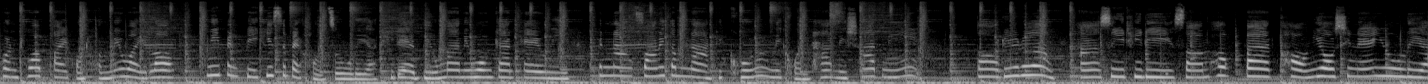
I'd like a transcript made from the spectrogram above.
คนทั่วไปคงทนไม่ไหวหรอก นี่เป็นปีที่ 11 ของจูเลีย ที่เดบิวต์มาในวงการเอวีเป็นนางฟ้าในตำนานที่คุ้นไม่ควรพลาดในชาตินี้ ต่อด้วยเรื่อง RCTD 368 ของโยชิเนะยูเลีย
